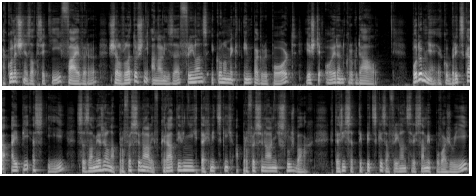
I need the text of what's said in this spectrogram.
A konečně za třetí, Fiverr šel v letošní analýze Freelance Economic Impact Report ještě o jeden krok dál – Podobně jako britská IPSE se zaměřil na profesionály v kreativních, technických a profesionálních službách, kteří se typicky za freelancery sami považují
